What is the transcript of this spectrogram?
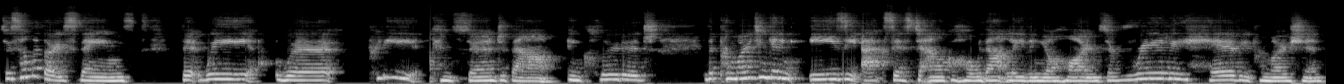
So some of those themes that we were pretty concerned about included the promoting getting easy access to alcohol without leaving your home. So, really heavy promotion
